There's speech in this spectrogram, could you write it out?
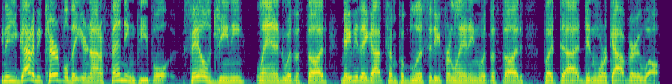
You know, you got to be careful that you're not offending people. Sales Genie landed with a thud. Maybe they got some publicity for landing with a thud, but uh, didn't work out very well.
